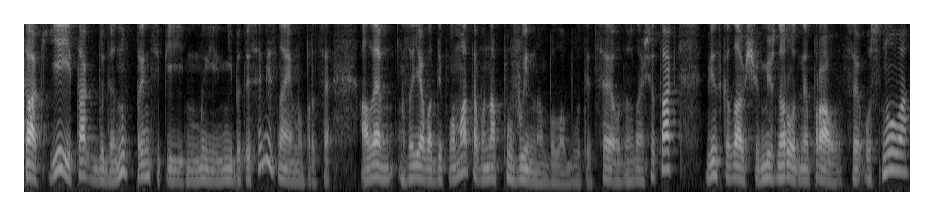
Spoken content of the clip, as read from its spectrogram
Так, є і так буде. Ну, в принципі, ми нібито й самі знаємо про це. Але заява дипломата вона повинна була бути. Це однозначно так. Він сказав, що міжнародне право це основа.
